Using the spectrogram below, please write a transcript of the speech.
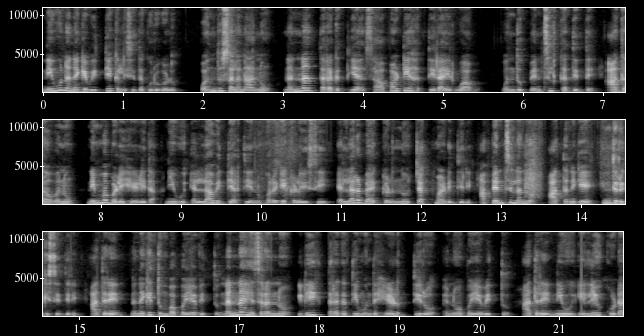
ನೀವು ನನಗೆ ವಿದ್ಯೆ ಕಲಿಸಿದ ಗುರುಗಳು. ಒಂದು ಸಲ ನಾನು ನನ್ನ ತರಗತಿಯ ಸಾಪಾಟಿ ಹತ್ತಿರ ಇರುವ ಒಂದು ಪೆನ್ಸಿಲ್ ಕದ್ದಿದ್ದೆ. ಆಗ ಅವನು ನಿಮ್ಮ ಬಳಿ ಹೇಳಿದ, ನೀವು ಎಲ್ಲಾ ವಿದ್ಯಾರ್ಥಿಯನ್ನು ಹೊರಗೆ ಕಳುಹಿಸಿ ಎಲ್ಲರ ಬ್ಯಾಗ್ಗಳನ್ನು ಚೆಕ್ ಮಾಡಿದ್ದೀರಿ. ಆ ಪೆನ್ಸಿಲ್ ಅನ್ನು ಆತನಿಗೆ ಹಿಂದಿರುಗಿಸಿದಿರಿ ಆದರೆ ನನಗೆ ತುಂಬಾ ಭಯವಿತ್ತು. ನನ್ನ ಹೆಸರನ್ನು ಇಡೀ ತರಗತಿ ಮುಂದೆ ಹೇಳುತ್ತೀರೋ ಎನ್ನುವ ಭಯವಿತ್ತು. ಆದರೆ ನೀವು ಎಲ್ಲಿಯೂ ಕೂಡ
